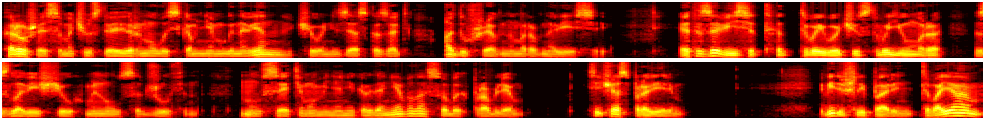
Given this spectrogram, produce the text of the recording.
Хорошее самочувствие вернулось ко мне мгновенно, чего нельзя сказать о душевном равновесии. «Это зависит от твоего чувства юмора», — зловеще ухмыльнулся Джуфин. «Ну, с этим у меня никогда не было особых проблем. Сейчас проверим. Видишь ли, парень, твоя,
